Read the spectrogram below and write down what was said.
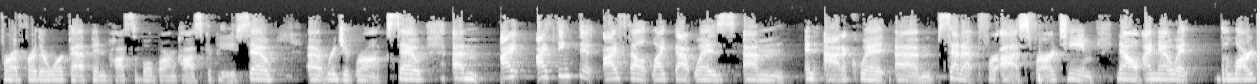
for a further workup and possible bronchoscopy. So uh, rigid bronch. So um, I I think that I felt like that was um, an adequate um, setup for us for our team. Now I know at the large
